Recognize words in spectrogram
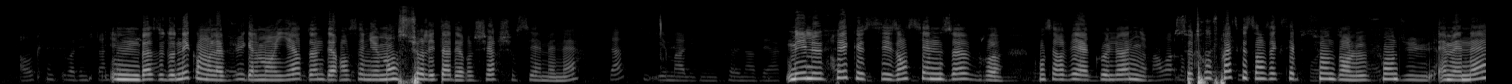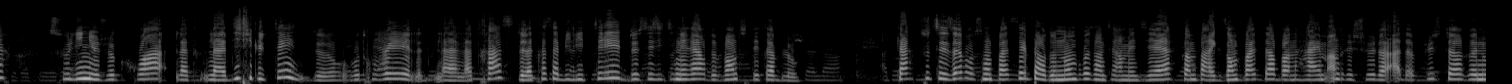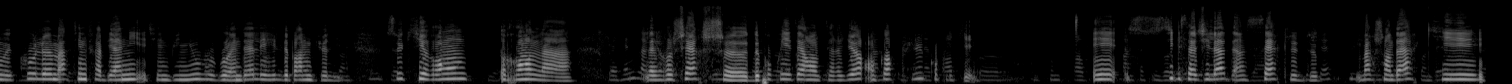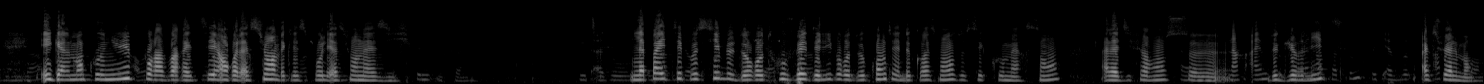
Une base de données, comme on l'a vu également hier, donne des renseignements sur l'état des recherches sur ces MNR. Mais le fait que ces anciennes œuvres conservées à Cologne se trouvent presque sans exception dans le fond du MNR souligne, je crois, la, difficulté de retrouver la, trace, de la traçabilité de ces itinéraires de vente des tableaux. Car toutes ces œuvres sont passées par de nombreux intermédiaires, comme par exemple Walter Bonheim, André Schöler, Adolf Wüster, Renaud Kohle, Martin Fabiani, Etienne Bignou, Hugo Endel et Hildebrand Gurlit. Ce qui rend, la, la recherche de propriétaires antérieurs encore plus compliquée. Et il s'agit là d'un cercle de marchands d'art qui est également connu pour avoir été en relation avec les spoliations nazies. Il n'a pas été possible de retrouver des livres de comptes et de correspondance de ces commerçants, à la différence euh, de Gurlitz actuellement.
